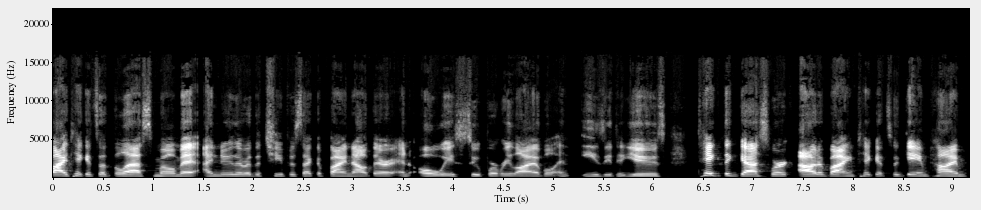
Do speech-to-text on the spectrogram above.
buy tickets at the last moment. I knew they were the cheapest I could find out there and always super reliable and easy to use. Take the guesswork out of buying tickets with Game Time.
